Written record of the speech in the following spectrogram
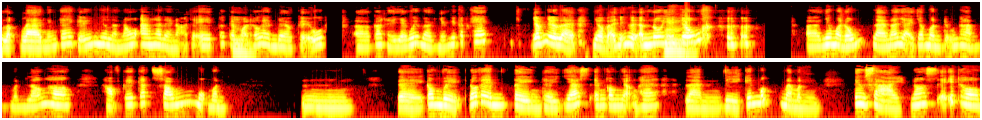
lực làm những cái kiểu như là nấu ăn hay này nọ cho em tất cả Ừ. mọi thứ em đều kiểu ờ, có thể giải quyết bằng những cái cách khác giống như là nhờ vả những người anh nuôi với Ừ. chúng Ờ, nhưng mà đúng là nó dạy cho mình trưởng thành mình lớn hơn học cái cách sống một mình. Ừm, về công việc đối với em tiền thì yes em công nhận ha là vì cái mức mà mình tiêu xài nó sẽ ít hơn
